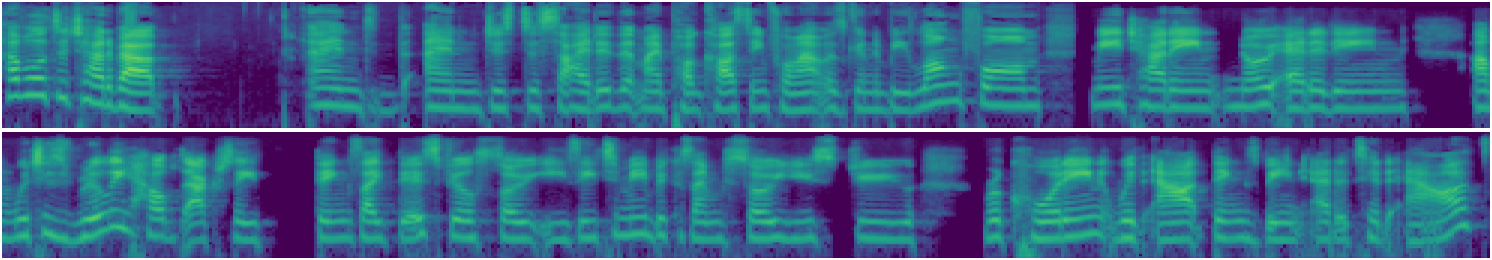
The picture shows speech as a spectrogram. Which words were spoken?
have a lot to chat about and and just decided that my podcasting format was going to be long form me chatting no editing um, which has really helped actually things like this feel so easy to me because i'm so used to recording without things being edited out.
